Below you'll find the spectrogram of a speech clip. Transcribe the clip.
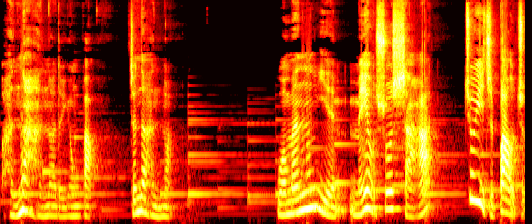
很暖很暖的拥抱，真的很暖。我们也没有说啥，就一直抱着。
